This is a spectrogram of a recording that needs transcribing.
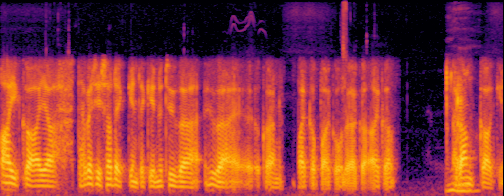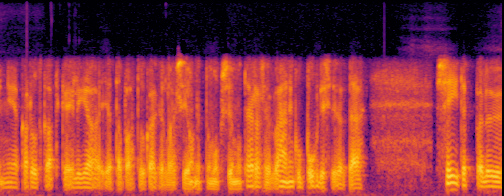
aikaa. Ja tämä vesisadekin teki nyt hyvää, hyvää joka on paikkapaikoille aika, aika rankkaakin ja kadut katkeili ja, ja tapahtuu kaikenlaisia onnettomuuksia, mutta herra se vähän niin kuin puhdisti tätä siitepölyä,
